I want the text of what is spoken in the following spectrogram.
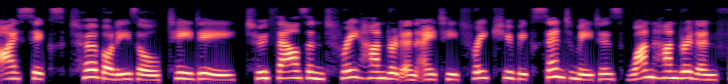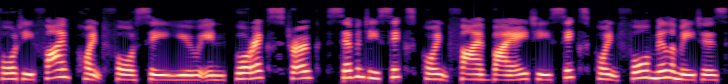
I6 turbodiesel TD 2383 cubic centimeters 145.4 cu in bore X stroke 76.5 by 86.4 millimeters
